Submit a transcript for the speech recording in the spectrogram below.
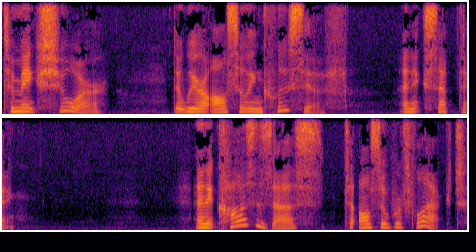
to make sure that we are also inclusive and accepting. And it causes us to also reflect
